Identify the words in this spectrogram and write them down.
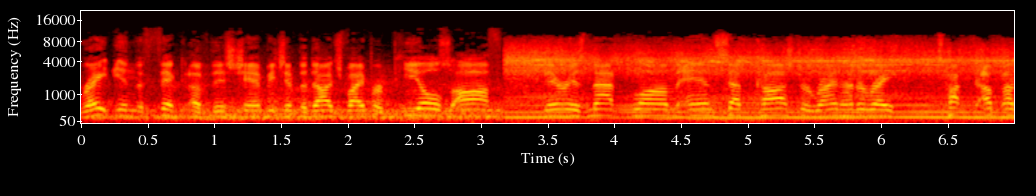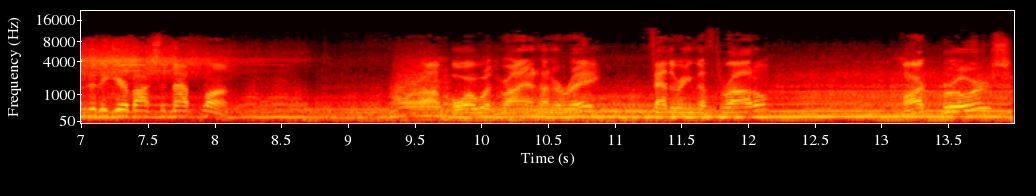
right in the thick of this championship. The Dodge Viper peels off. There is Matt Plumb and Sepp Koster. Ryan Hunter-Reay tucked up under the gearbox of Matt Plumb. We're on board with Ryan Hunter-Reay, feathering the throttle. Mark Brewers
